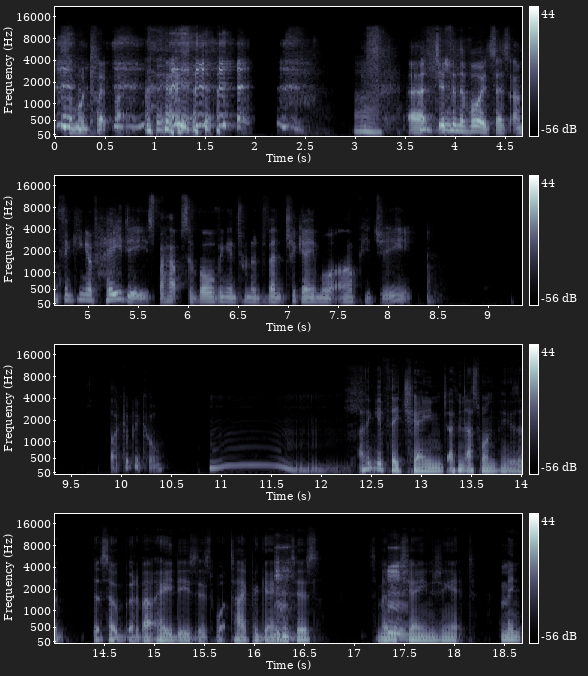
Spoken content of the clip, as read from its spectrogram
Someone clip that. Oh, Uh, Jip in the Void says, I'm thinking of Hades, perhaps evolving into an adventure game or RPG. That could be cool. Hmm. I think if they change, I think that's one thing that's so good about Hades is what type of game it is. So maybe Mm. changing it. I mean,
